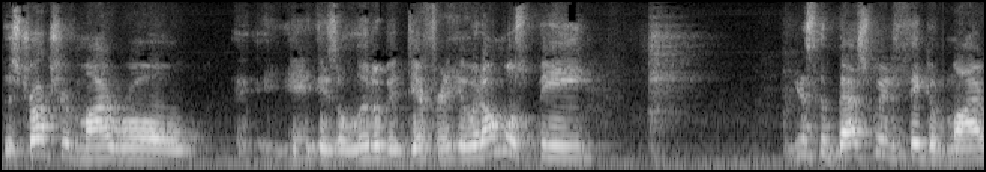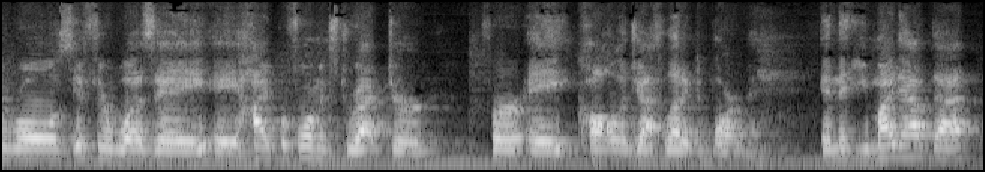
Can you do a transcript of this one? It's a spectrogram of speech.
the structure of my role is a little bit different. It would almost be, I guess, the best way to think of my role is if there was a, a high performance director for a college athletic department, and that you might have that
